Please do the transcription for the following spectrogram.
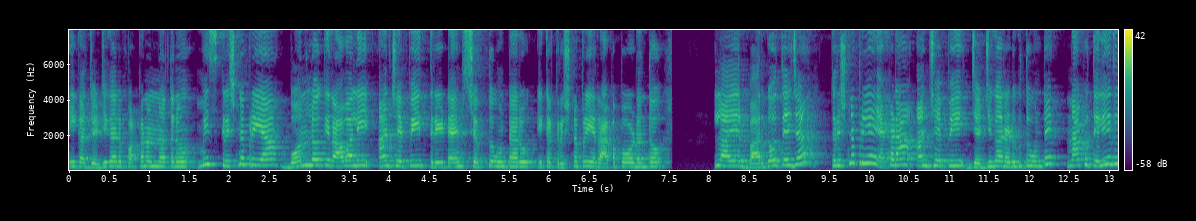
ఇక జడ్జి గారు పక్కనున్న అతను మిస్ కృష్ణప్రియ బోన్లోకి రావాలి అని చెప్పి త్రీ టైమ్స్ చెప్తూ ఉంటారు. ఇక కృష్ణప్రియ రాకపోవడంతో లాయర్ భార్గవ్ తేజ కృష్ణప్రియ ఎక్కడా? అని చెప్పి జడ్జి గారు అడుగుతూ ఉంటే నాకు తెలియదు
